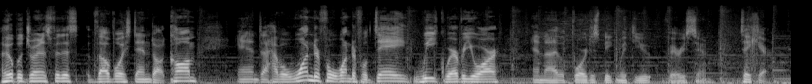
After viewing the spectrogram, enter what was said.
I hope you'll join us for this, thevoiceden.com. And uh, have a wonderful, wonderful day, week, wherever you are. And I look forward to speaking with you very soon. Take care.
